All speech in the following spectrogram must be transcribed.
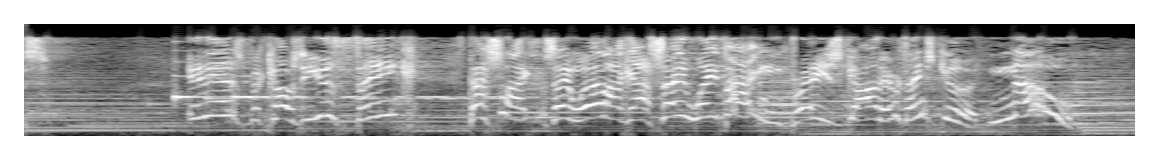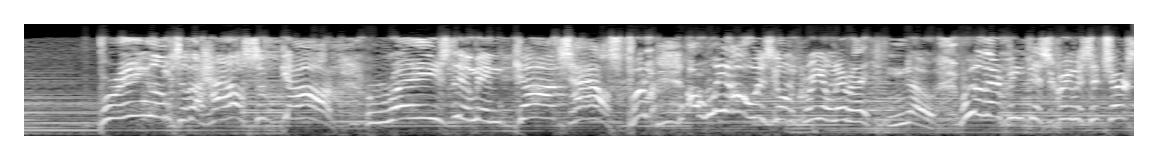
Is. It is because you think that's like saying, well, I got saved way back and praise God, everything's good. No. Bring them to the house of God. Raise them in God's house. Put them, are we always going to agree on everything? No. Will there be disagreements at church?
